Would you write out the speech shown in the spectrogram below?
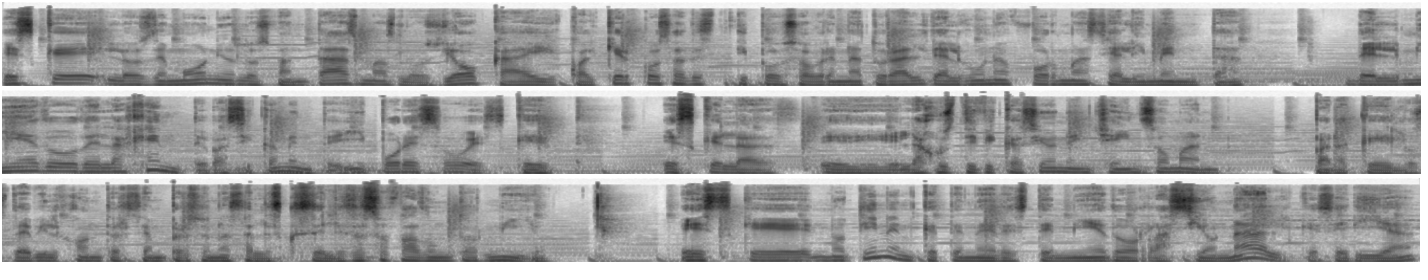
es que los demonios, los fantasmas, los yokai, cualquier cosa de este tipo sobrenatural de alguna forma se alimenta del miedo de la gente, básicamente. Y por eso es que, es que la, eh, la justificación en Chainsaw Man para que los Devil Hunters sean personas a las que se les ha sofado un tornillo es que no tienen que tener este miedo racional que sería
